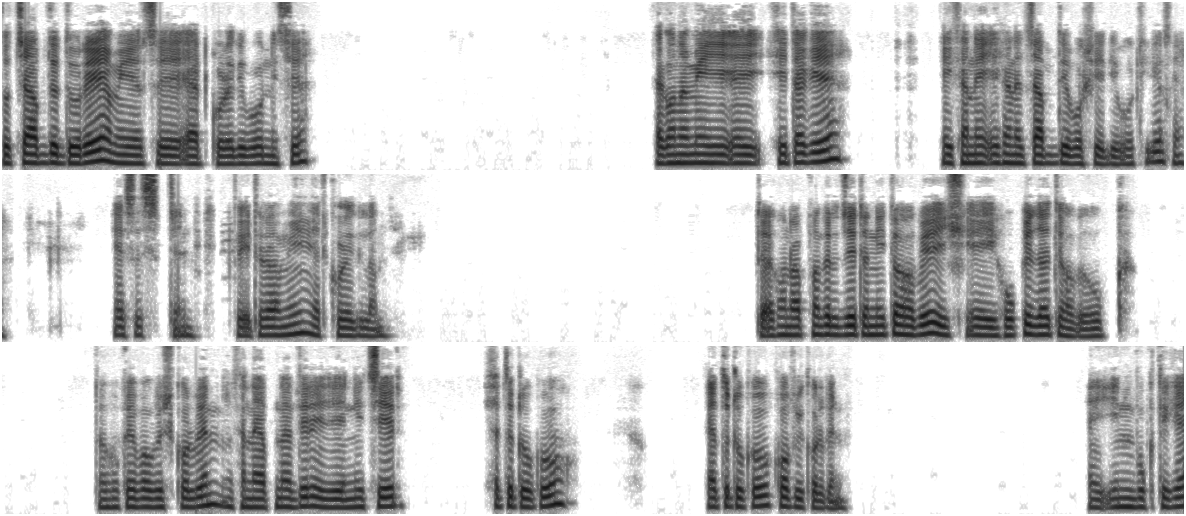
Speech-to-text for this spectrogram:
তো চাপ দিয়ে ধরে আমি এসে অ্যাড করে দিব নিচে। এখন আমি এই, এটাকে এখানে এখানে চাপ দিয়ে বসিয়ে দিব, ঠিক আছে? অ্যাসিস্ট্যান্ট তো এটা আমি অ্যাড করে দিলাম। তো এখন আপনাদের যেটা নিতে হবে, এই হুকে যেতে হবে হুক তো হুকে প্রবেশ করবেন, এখানে আপনাদের এই যে নিচের এতটুকু এতটুকু কপি করবেন। এই ইনবুক থেকে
